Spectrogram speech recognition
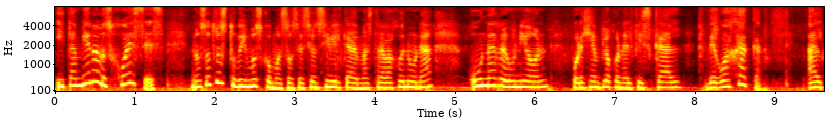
y también a los jueces. Nosotros tuvimos como asociación civil, que además trabajo en una, una reunión, por ejemplo, con el fiscal de Oaxaca al,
